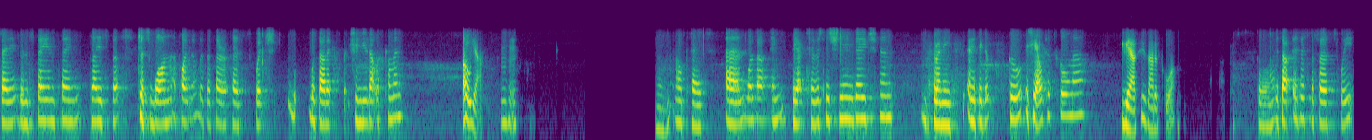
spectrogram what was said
stay, been staying same place, but just one appointment with a therapist, which was that expect? She knew that was coming. Oh yeah. Mhm. Okay. And what about in the activities she engaged in? Is there any anything at school? Is she out of school now? Yeah, she's out of school. Is that is this the first week?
